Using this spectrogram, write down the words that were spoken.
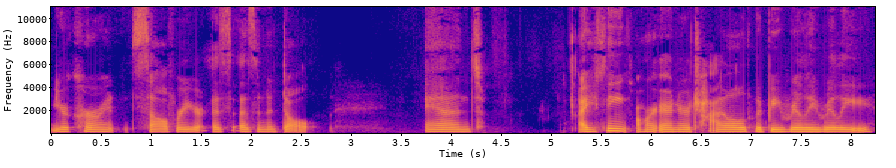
your current self or your as as an adult. And I think our inner child would be really really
